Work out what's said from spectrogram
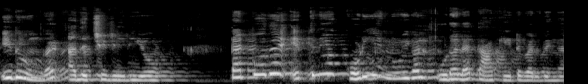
இது உங்கள் அதிர்ச்சி வீடியோ. தற்போது எத்தனையோ கொடிய நோய்கள் உடலை தாக்கிட்டு வருதுங்க.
